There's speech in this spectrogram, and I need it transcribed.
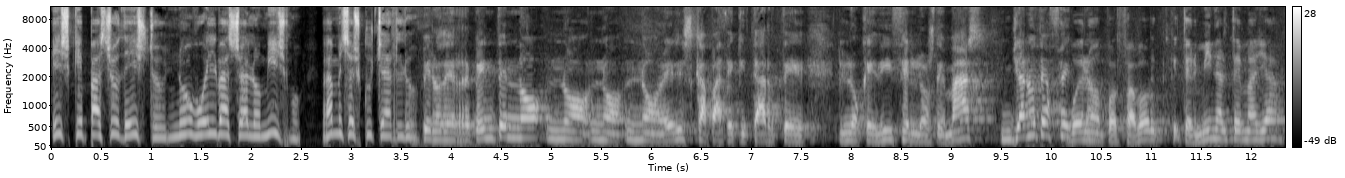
Es que paso de esto, no vuelvas a lo mismo. Vamos a escucharlo. Pero de repente no, no, no, no eres capaz de quitarte lo que dicen los demás. Ya no te afecta. Bueno, por favor, que termina el tema ya.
